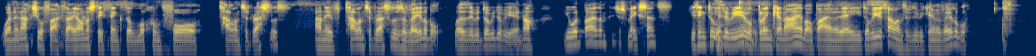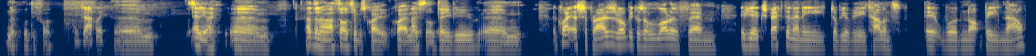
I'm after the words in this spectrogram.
When in actual fact, I honestly think they're looking for talented wrestlers. And if talented wrestlers are available, whether they were WWE or not, you would buy them. It just makes sense. Do you think Yeah, WWE would blink an eye about buying an AEW talent if they became available? No, what the fuck? Exactly. Um, Anyway. um, I don't know. I thought it was quite quite a nice little debut. Um, Quite a surprise as well because a lot of um, if you're expecting any WWE talent, it would not be now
